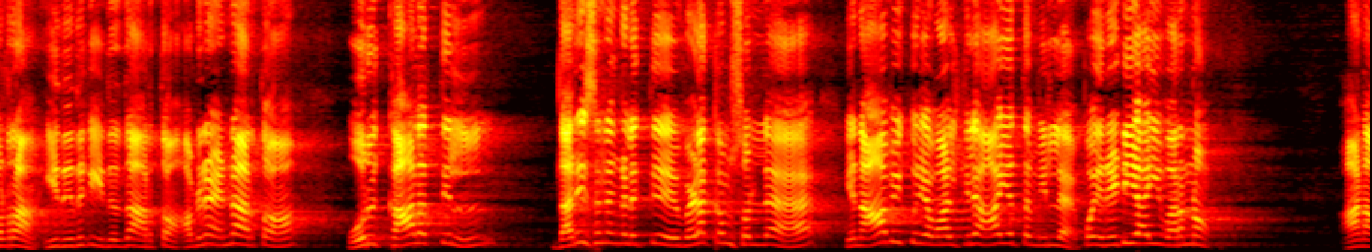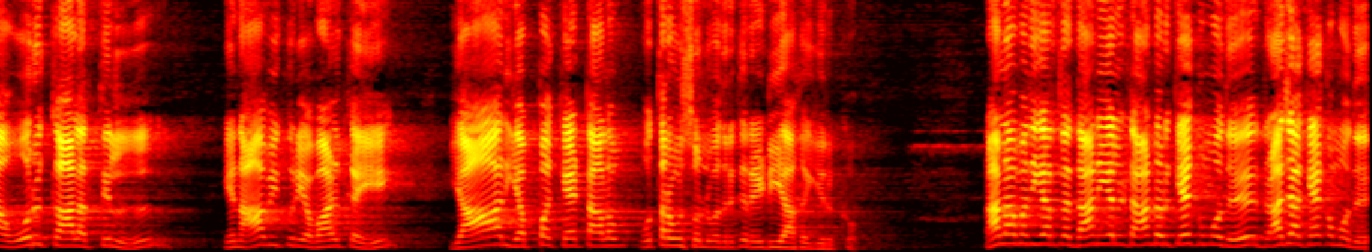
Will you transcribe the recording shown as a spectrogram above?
சொல்கிறான் இது இதுக்கு இதுதான் அர்த்தம். அப்படின்னா என்ன அர்த்தம்? ஒரு காலத்தில் தரிசனங்களுக்கு விளக்கம் சொல்ல என் ஆவிக்குரிய வாழ்க்கையில் ஆயத்தம் இல்லை. போய் ரெடியாகி வரணும். ஆனால் ஒரு காலத்தில் என் ஆவிக்குரிய வாழ்க்கை யார் எப்போ கேட்டாலும் உத்தரவு சொல்வதற்கு ரெடியாக இருக்கும். நாலாம் அதிகாரத்தில் தானியல்கிட்ட ஆண்டவர் கேட்கும்போது ராஜா கேட்கும்போது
